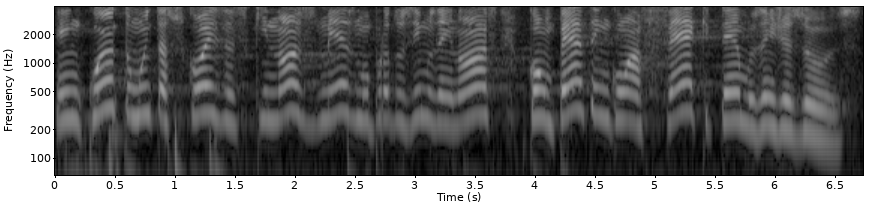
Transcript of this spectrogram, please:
enquanto muitas coisas que nós mesmos produzimos em nós competem com a fé que temos em Jesus.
